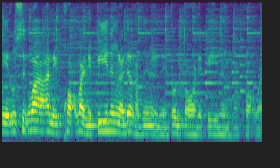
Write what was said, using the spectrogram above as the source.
นี่รู้สึกว่าอันนี้เพาะไว้ในปีหนึ่งเลยเด้อครับนี่นี่ต้นตอในปีหนึ่งครับเพาะไว้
